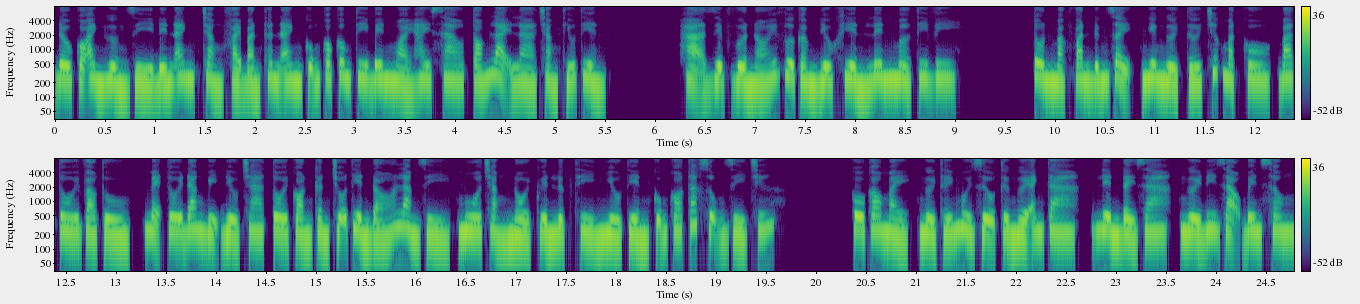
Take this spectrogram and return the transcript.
Đâu có ảnh hưởng gì đến anh, chẳng phải bản thân anh cũng có công ty bên ngoài hay sao, tóm lại là chẳng thiếu tiền. Hạ Diệp vừa nói vừa cầm điều khiển lên mở TV. Tôn Mặc Văn đứng dậy, nghiêng người tới trước mặt cô, ba tôi vào tù, mẹ tôi đang bị điều tra tôi còn cần chỗ tiền đó làm gì, mua chẳng nổi quyền lực thì nhiều tiền cũng có tác dụng gì chứ. Cô cao mày, người thấy mùi rượu từ người anh ta, liền đẩy ra, người đi dạo bên sông,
